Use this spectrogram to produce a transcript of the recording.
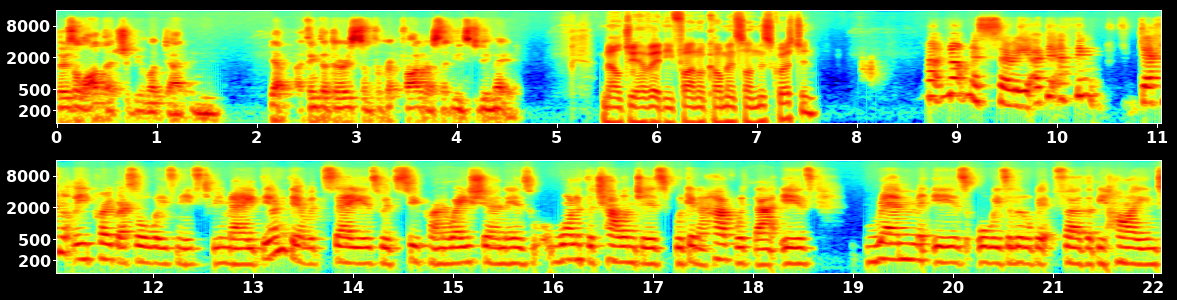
there's a lot that should be looked at. And yeah, I think that there is some progress that needs to be made. Mel, do you have any final comments on this question? No, not necessarily. I, th- I think definitely progress always needs to be made. The only thing I would say is with superannuation is one of the challenges we're going to have with that is REM is always a little bit further behind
